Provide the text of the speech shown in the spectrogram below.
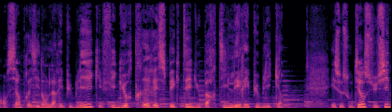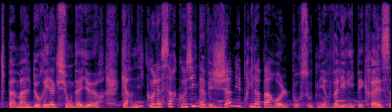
ancien président de la République et figure très respectée du parti Les Républicains. Et ce soutien suscite pas mal de réactions d'ailleurs, car Nicolas Sarkozy n'avait jamais pris la parole pour soutenir Valérie Pécresse,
